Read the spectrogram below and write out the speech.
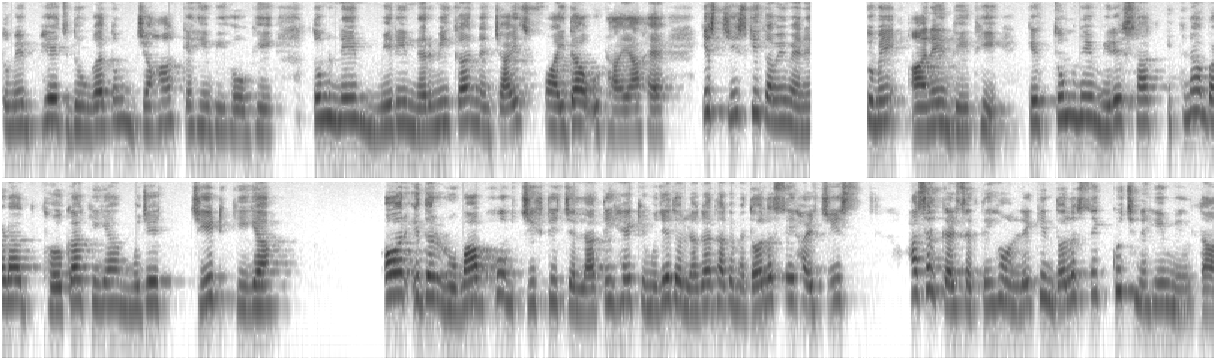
तुम्हें भेज दूँगा, तुम जहाँ कहीं भी होगी। तुमने मेरी नरमी का नजायज़ फ़ायदा उठाया है। किस चीज़ की कमी मैंने तुम्हें आने दी थी कि तुमने मेरे साथ इतना बड़ा धोखा किया, मुझे चीट किया और इधर रुबाब खूब चीखती चिल्लाती है कि मुझे तो लगा था कि मैं दौलत से हर चीज़ हासिल कर सकती हूँ, लेकिन दौलत से कुछ नहीं मिलता।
